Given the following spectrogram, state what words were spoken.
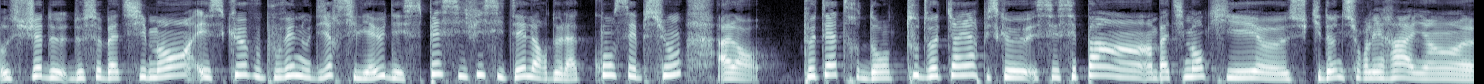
au sujet de, de ce bâtiment, est-ce que vous pouvez nous dire s'il y a eu des spécificités lors de la conception? Alors peut-être dans toute votre carrière, puisque c'est c'est pas un, bâtiment qui est euh, qui donne sur les rails, hein, euh,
